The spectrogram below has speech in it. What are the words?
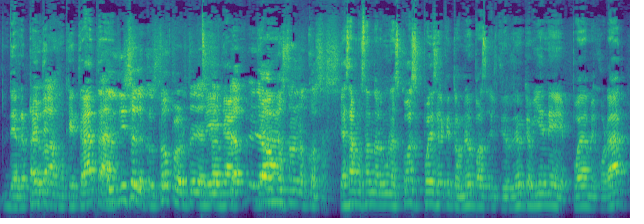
de repente como que trata... Al inicio le costó, pero ahorita ya, Sí, está, ya- ya, ya ya- va mostrando cosas. Ya está mostrando algunas cosas. Puede ser que el torneo, el torneo que viene pueda mejorar.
